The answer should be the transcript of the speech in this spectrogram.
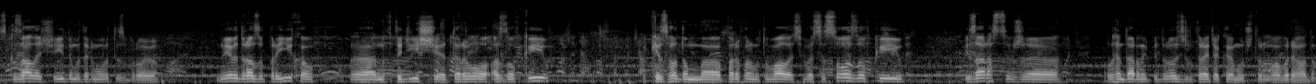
сказали, що їдемо отримувати зброю. Ну, я відразу приїхав е, в тоді ще ТРО Азов Київ, яке згодом е, переформатувалося в ССО Азов Київ. І зараз це вже легендарний підрозділ 3 окрема штурмова бригада.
